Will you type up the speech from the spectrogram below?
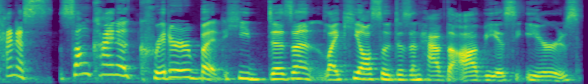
kind of some kind of critter, but he doesn't like, he also doesn't have the obvious ears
